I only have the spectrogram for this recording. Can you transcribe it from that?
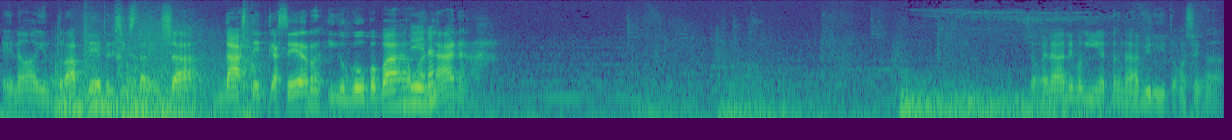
Ayun na nga, yung trap, level 6 na rin siya. Dusted ka, sir. Igo-go pa ba? Hindi na. Wala na. So, kailangan din mag-ingat ng Navi rito kasi nga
